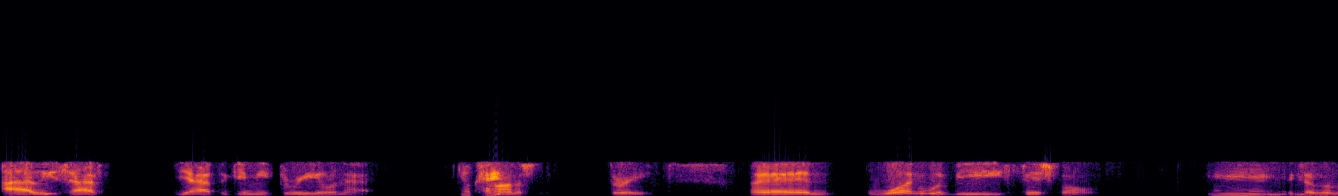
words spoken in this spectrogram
I at least have you have to give me three on that. Okay. Honestly. Three. And one would be Fishbone. Mm. because I'm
